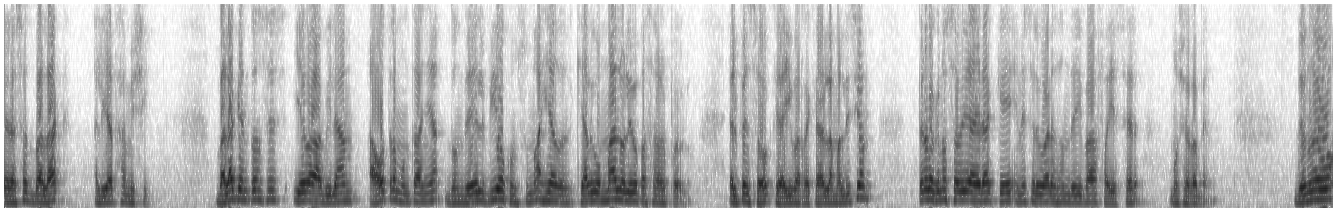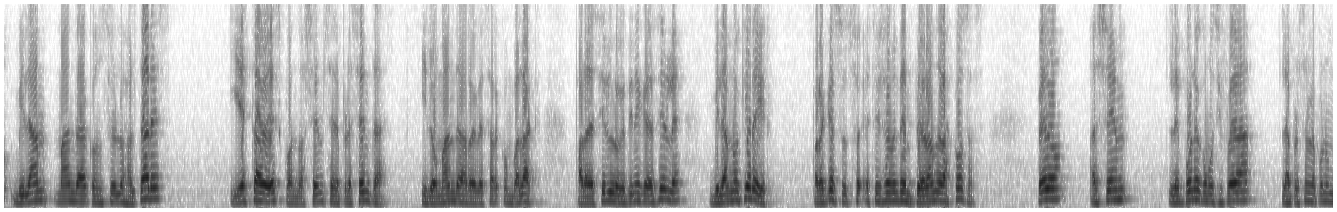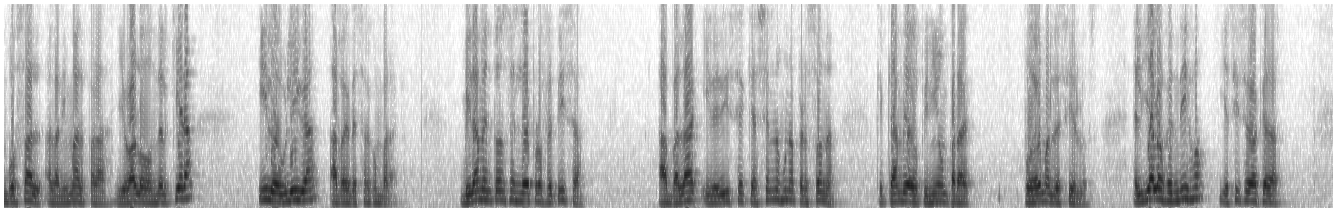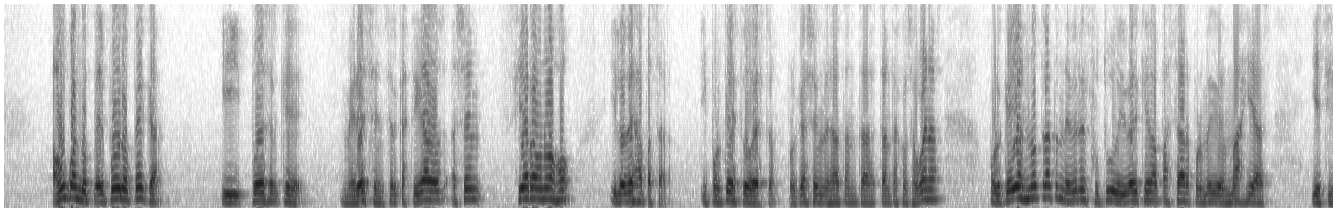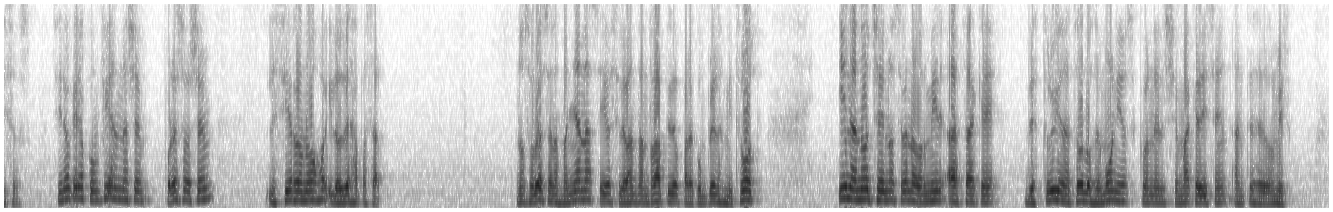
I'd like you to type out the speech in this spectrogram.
Perashat Balak Aliyat Hamishi. Balak entonces lleva a Bilam a otra montaña donde él vio con su magia que algo malo le iba a pasar al pueblo. Él pensó que ahí iba a recaer la maldición, pero lo que no sabía era que en ese lugar es donde iba a fallecer Moshe Rabben. De nuevo, Bilam manda a construir los altares y esta vez cuando Hashem se le presenta y lo manda a regresar con Balak para decirle lo que tiene que decirle, Bilam no quiere ir. ¿Para qué? Estoy solamente empeorando las cosas. Pero Hashem le pone como si fuera, la persona le pone un bozal al animal para llevarlo donde él quiera y lo obliga a regresar con Balak. Bilam entonces le profetiza a Balak y le dice que Hashem no es una persona que cambia de opinión para poder maldecirlos. Él ya los bendijo y así se va a quedar. Aun cuando el pueblo peca y puede ser que merecen ser castigados, Hashem cierra un ojo y lo deja pasar. ¿Y por qué es todo esto? ¿Por qué Hashem les da tantas, tantas cosas buenas? Porque ellos no tratan de ver el futuro y ver qué va a pasar por medio de magias y hechizos, sino que ellos confían en Hashem. Por eso Hashem les cierra un ojo y lo deja pasar. No solo eso, en las mañanas ellos se levantan rápido para cumplir las mitzvot y en la noche no se van a dormir hasta que destruyen a todos los demonios con el Shema que dicen antes de dormir.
